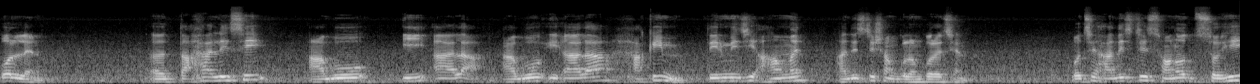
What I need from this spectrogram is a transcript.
করলেন। তাহালিসি, আবু ই আলা আবু ই আলা হাকিম, তিরমিজি আহমেদ হাদিসটি সংকলন করেছেন। বলছে, হাদিসটি সনদ সহি,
